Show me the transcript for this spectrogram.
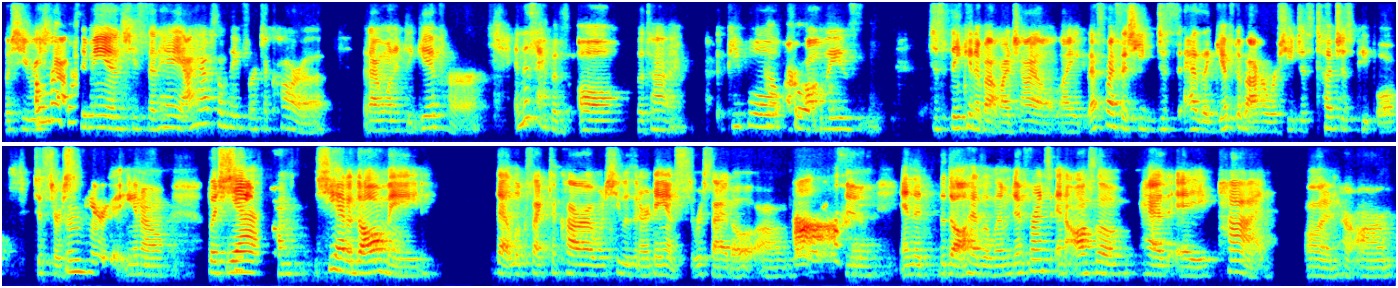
but she oh reached oh out God. to me and she said, "Hey, I have something for Takara." that I wanted to give her. And this happens all the time. People cool. are always just thinking about my child. Like that's why I said she just has a gift about her where she just touches people, just her mm-hmm. spirit, you know. But she yeah. um, she had a doll made that looks like Takara when she was in her dance recital. Um, ah. and the, the doll has a limb difference and also has a pod on her arm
